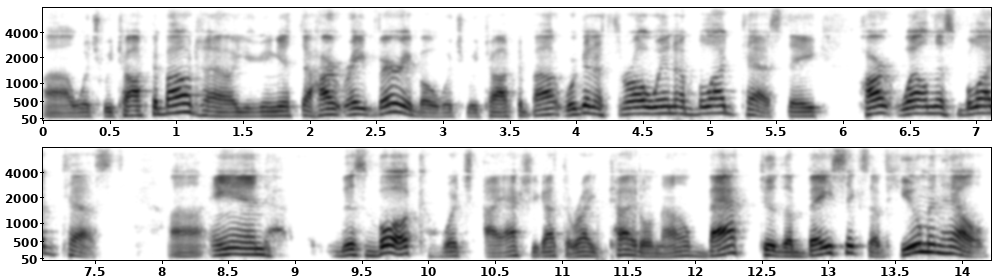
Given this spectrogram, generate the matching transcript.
uh, which we talked about. Uh, you're going to get the heart rate variable, which we talked about. We're going to throw in a blood test, a heart wellness blood test. Uh, and this book, which I actually got the right title now, Back to the Basics of Human Health.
